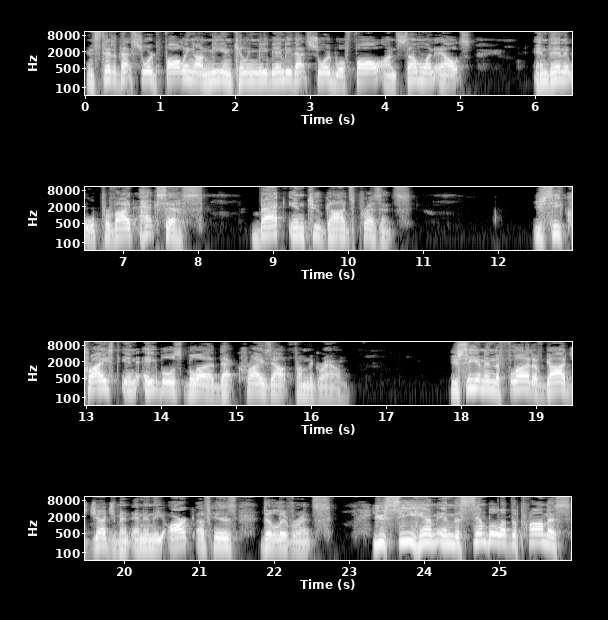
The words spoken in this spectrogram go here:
instead of that sword falling on me and killing me, maybe that sword will fall on someone else and then it will provide access back into God's presence. You see Christ in Abel's blood that cries out from the ground. You see him in the flood of God's judgment and in the ark of his deliverance. You see him in the symbol of the promise,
